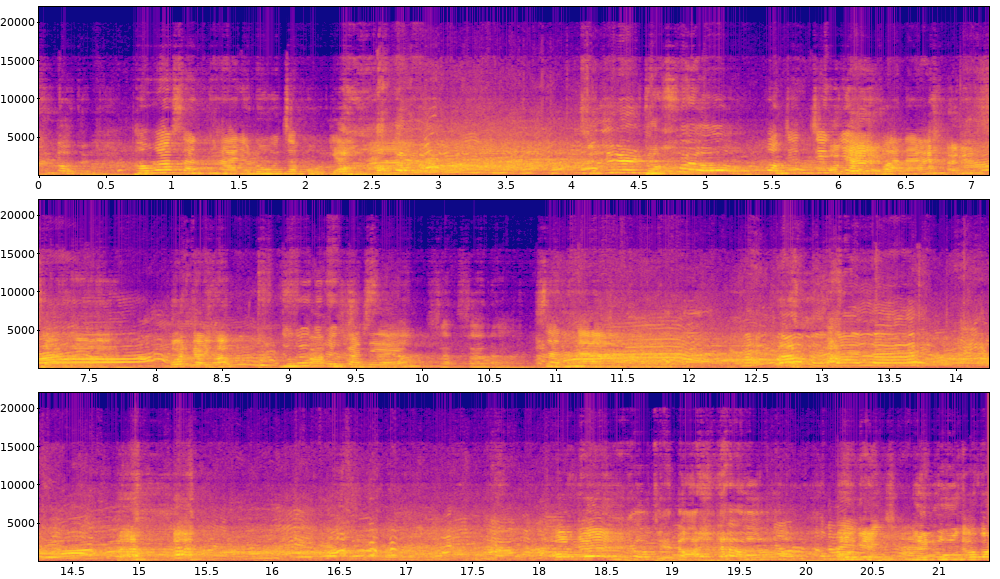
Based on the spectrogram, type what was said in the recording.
크거든요 เพราะว่าซันฮาเนี่ยรูจมูกใหญ่มาก 진진이는 더 커요 บอกจริง โอ ๆ เค ใหญ่กว่านะ อันนี้ซานาวาดใครครับ 누굴 그려주셨어요? 사, 사나 ซัน เรียนรู้ครับว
